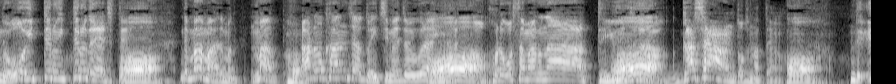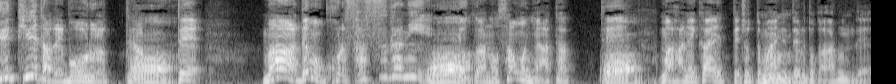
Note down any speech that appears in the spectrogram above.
で、おい、行ってる行ってるでつって。で、まあまあ、でも、まあ、あの感じだと1メートルぐらいに、これ収まるなーって言うてたら、ガシャーンと音なったよ。で、え、消えたで、ボールってなって、まあ、でもこれさすがに、よくあの、竿に当たってまあ跳ね返ってちょっと前に出てるとかあるんで、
